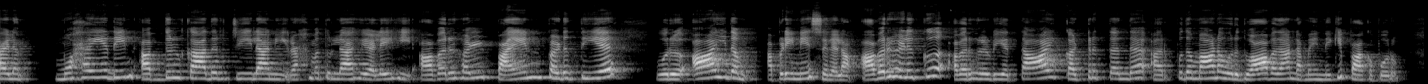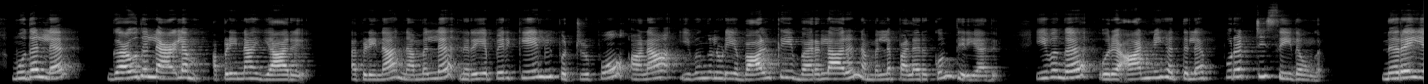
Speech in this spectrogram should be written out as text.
ஆலம் முஹையதீன் அப்துல் காதர் ஜீலானி ரஹமத்துல்லாஹி அலேஹி அவர்கள் பயன்படுத்திய ஒரு ஆயுதம் அப்படின்னே சொல்லலாம். அவர்களுக்கு அவர்களுடைய தாய் கற்றுத்தந்த அற்புதமான ஒரு துவாவை தான் நம்ம இன்னைக்கு பார்க்க போகிறோம் முதல்ல கௌதல் ஆலம் அப்படின்னா யாரு? அப்படின்னா நம்மள நிறைய பேர் கேள்விப்பட்டிருப்போம். ஆனால் இவங்களுடைய வாழ்க்கை வரலாறு நம்மள பலருக்கும் தெரியாது. இவங்க ஒரு ஆன்மீகத்தில் புரட்சி செய்தவங்க. நிறைய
